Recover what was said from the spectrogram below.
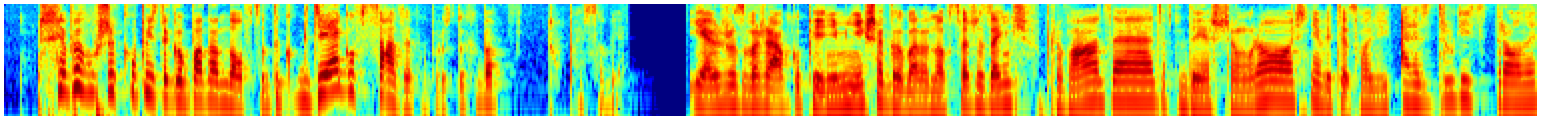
chyba muszę kupić tego bananowca, tylko gdzie ja go wsadzę po prostu, chyba w tupę sobie. Ja już rozważałam kupienie mniejszego bananowca, że zanim się wyprowadzę, to wtedy jeszcze urośnie, wiecie o co chodzi. Ale z drugiej strony,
